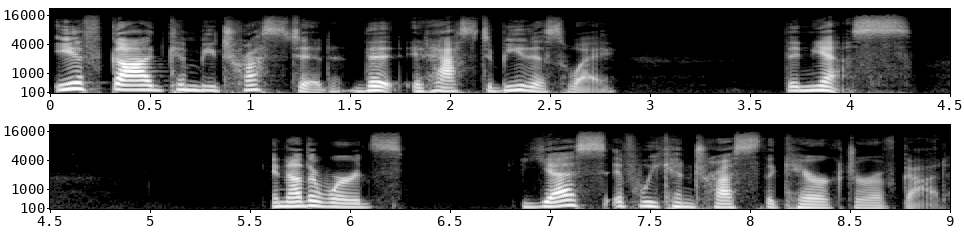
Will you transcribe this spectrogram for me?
If God can be trusted that it has to be this way, then yes. In other words, yes, if we can trust the character of God.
